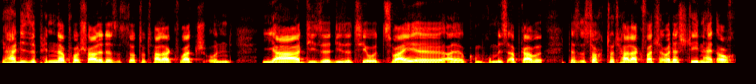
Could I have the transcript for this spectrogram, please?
ja, diese Pendlerpauschale, das ist doch totaler Quatsch. Und ja, diese, diese CO2-Kompromissabgabe, das ist doch totaler Quatsch, aber da stehen halt auch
